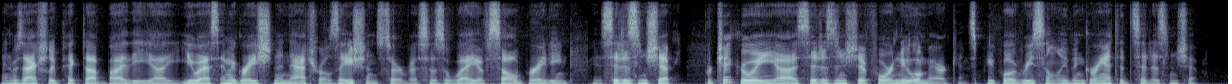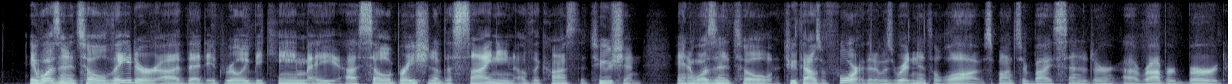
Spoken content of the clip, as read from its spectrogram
And was actually picked up by the uh, U.S. Immigration and Naturalization Service as a way of celebrating citizenship particularly uh, citizenship for new Americans, people who have recently been granted citizenship. It wasn't until later uh, that it really became a, a, celebration of the signing of the Constitution. And it wasn't until 2004 that it was written into law. It was sponsored by Senator uh, Robert Byrd.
